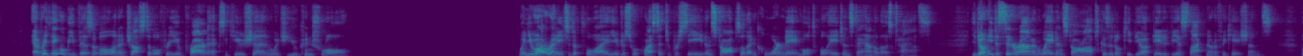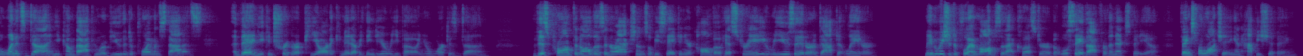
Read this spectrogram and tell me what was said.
Everything will be visible and adjustable for you prior to execution, which you control. When you are ready to deploy, you just request it to proceed, and StarOps will then coordinate multiple agents to handle those tasks. You don't need to sit around and wait in StarOps because it'll keep you updated via Slack notifications. But when it's done, you come back and review the deployment status, and then you can trigger a PR to commit everything to your repo and your work is done. This prompt and all those interactions will be saved in your Convo history, reuse it or adapt it later. Maybe we should deploy a model to that cluster, but we'll save that for the next video. Thanks for watching and happy shipping.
